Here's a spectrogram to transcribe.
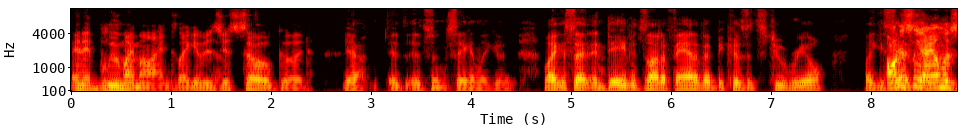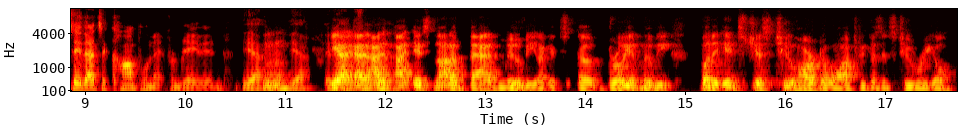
And it blew my mind. Like it was just so good. Yeah, it, it's insanely good. Like I said, and David's not a fan of it because it's too real. Like you Honestly, said, I almost say that's a compliment from David. Yeah, Mhm. yeah, it yeah, I, I, I, it's not a bad movie. Like it's a brilliant movie, but it's just too hard to watch because it's too real,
